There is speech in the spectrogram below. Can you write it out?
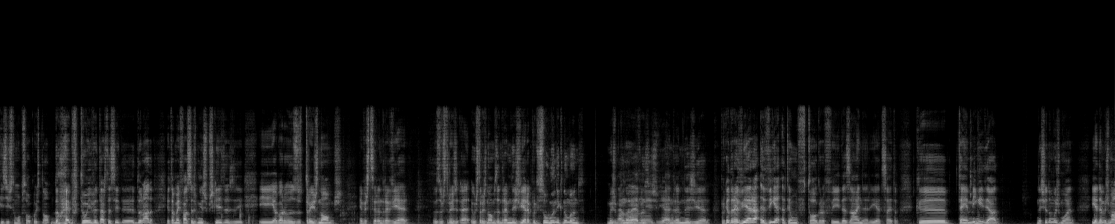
existe uma pessoa com este nome, não é? Porque tu inventaste assim do nada. Eu também faço as minhas pesquisas e, e agora uso três nomes, em vez de ser André Vieira, uso os três, eh, os três nomes André Menezes Vieira porque sou o único no mundo. Mesmo André Menezes Vieira. André Menezes Vieira. Porque André Vieira havia até um fotógrafo e designer e etc. que tem a minha idade, nasceu no mesmo ano, e é da mesma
